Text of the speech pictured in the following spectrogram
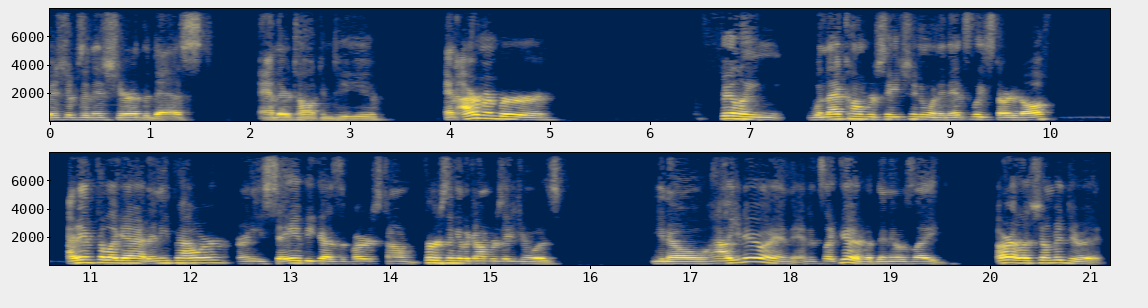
Bishop's in his chair at the desk, and they're talking to you. And I remember feeling when that conversation, when it instantly started off, I didn't feel like I had any power or any say because the first com- first thing of the conversation was, you know, how you doing? And it's like good, but then it was like, all right, let's jump into it.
